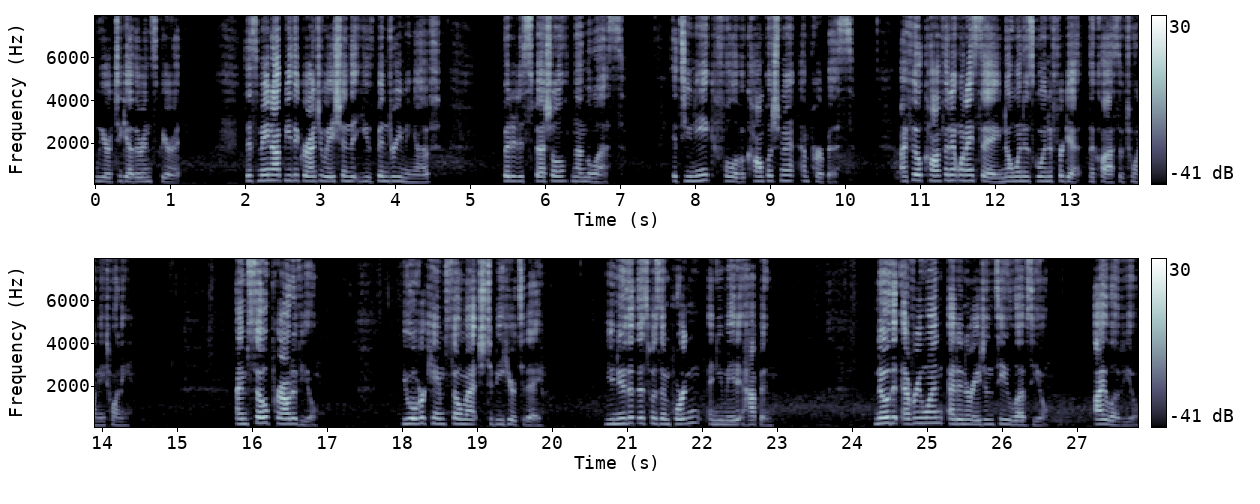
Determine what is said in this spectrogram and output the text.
we are together in spirit. This may not be the graduation that you've been dreaming of, but it is special nonetheless. It's unique, full of accomplishment and purpose. I feel confident when I say no one is going to forget the class of 2020. I'm so proud of you. You overcame so much to be here today. You knew that this was important and you made it happen. Know that everyone at Interagency loves you. I love you.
